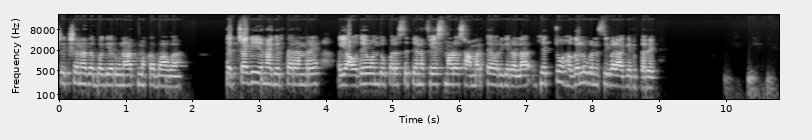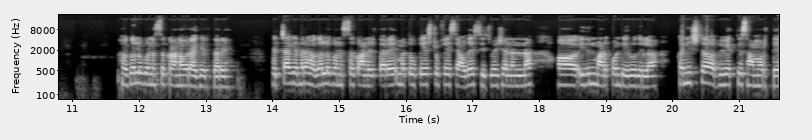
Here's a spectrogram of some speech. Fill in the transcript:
ಶಿಕ್ಷಣದ ಬಗ್ಗೆ ಋಣಾತ್ಮಕ ಭಾವ. ಹೆಚ್ಚಾಗಿ ಏನಾಗಿರ್ತಾರೆ ಅಂದ್ರೆ ಯಾವುದೇ ಒಂದು ಪರಿಸ್ಥಿತಿಯನ್ನು ಫೇಸ್ ಮಾಡೋ ಸಾಮರ್ಥ್ಯ ಅವ್ರಿಗಿರಲ್ಲ. ಹೆಚ್ಚು ಹಗಲುಗನಸಿಗಳಾಗಿರ್ತಾರೆ ಹಗಲುಗನಸು ಕಾಣೋರಾಗಿರ್ತಾರೆ ಹೆಚ್ಚಾಗಿ ಅಂದ್ರೆ ಹಗಲುಗನಸು ಕಾಣಿರ್ತಾರೆ ಮತ್ತು ಫೇಸ್ ಟು ಫೇಸ್ ಯಾವುದೇ ಸಿಚುವೇಶನ್ ಅನ್ನ ಇದನ್ನ ಇದನ್ ಮಾಡ್ಕೊಂಡಿರುವುದಿಲ್ಲ. ಕನಿಷ್ಠ ಅಭಿವ್ಯಕ್ತಿ ಸಾಮರ್ಥ್ಯ.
